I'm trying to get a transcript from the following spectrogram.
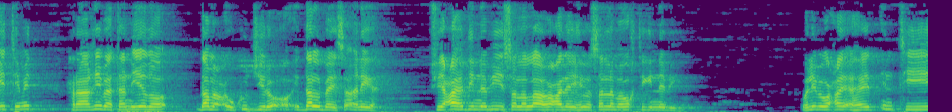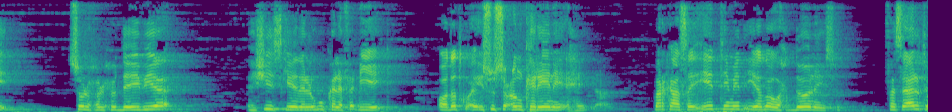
ii timid raagibatan iyadoo damac uu ku jiro oo idalbaysa aniga fii cahdi nabiyi sala allahu calayhi wasalama waqtigii nebiga. Weliba waxay ahayd intii sulxulxudaybiya heshiiskeeda lagu kala fadhiyey oo dadku ay isu socon kareenay ahayd. Markaasay ii timid iyadoo wax doonayso. Fasa'altu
